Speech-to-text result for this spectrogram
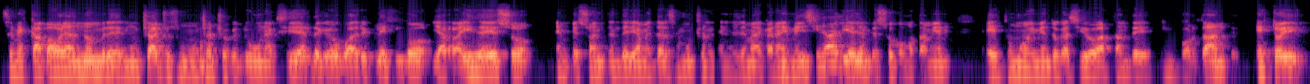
se me escapa ahora el nombre del muchacho, es un muchacho que tuvo un accidente, quedó cuadripléjico y a raíz de eso empezó a entender y a meterse mucho en, el tema de cannabis medicinal y él empezó como también este, un movimiento que ha sido bastante importante. Estoy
